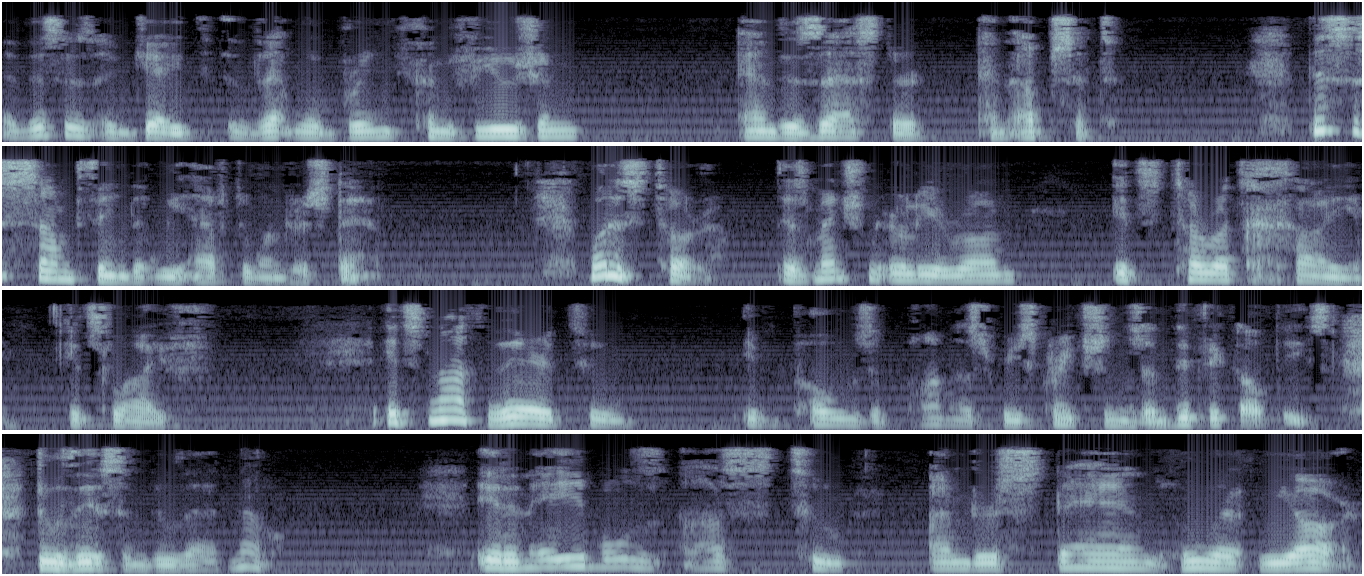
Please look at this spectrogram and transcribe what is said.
And this is a gate that will bring confusion and disaster and upset. This is something that we have to understand. What is Torah? As mentioned earlier on, it's Torah Chaim, it's life. It's not there to impose upon us restrictions and difficulties. Do this and do that. No. It enables us to understand who we are.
